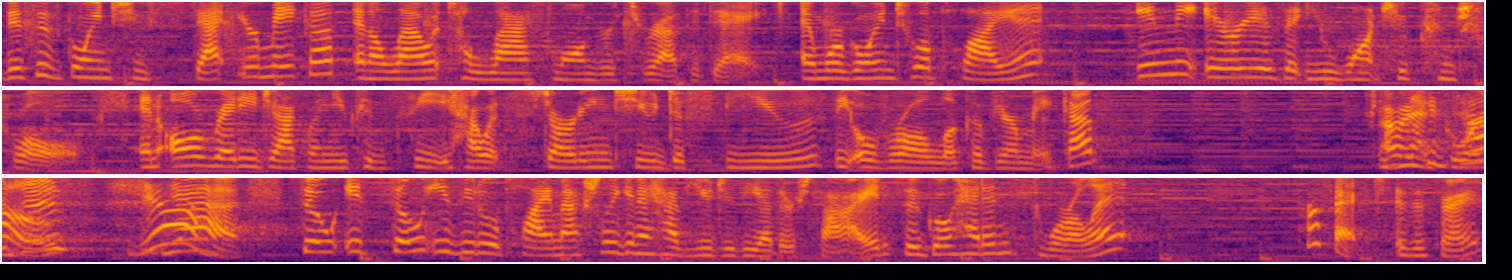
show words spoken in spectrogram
This is going to set your makeup and allow it to last longer throughout the day. And we're going to apply it in the areas that you want to control. And already, Jacqueline, you can see how it's starting to diffuse the overall look of your makeup. Oh, Isn't that gorgeous? Yeah. Yeah. So it's so easy to apply. I'm actually gonna have you do the other side. So go ahead and swirl it. Perfect. Is this right?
